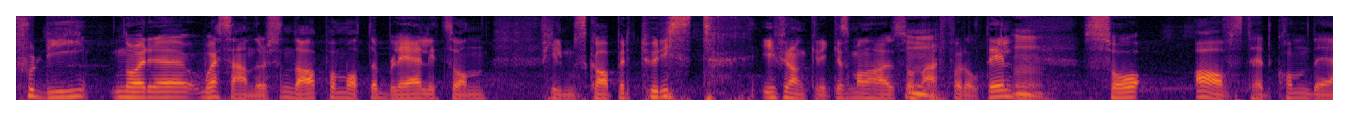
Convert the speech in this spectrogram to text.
Fordi når Wes Anderson da på en måte ble litt sånn filmskaperturist i Frankrike, som han har et så mm. nært forhold til, mm. så avstedkom det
